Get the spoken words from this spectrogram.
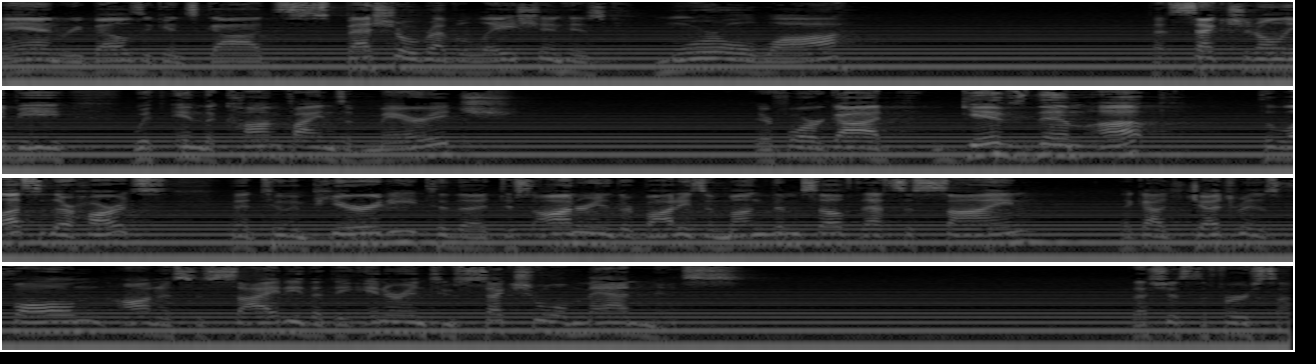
man rebels against God's special revelation, his moral law, that sex should only be within the confines of marriage. Therefore, God gives them up the lust of their hearts, to impurity, to the dishonoring of their bodies among themselves. That's a sign that God's judgment has fallen on a society that they enter into sexual madness. That's just the first sign.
